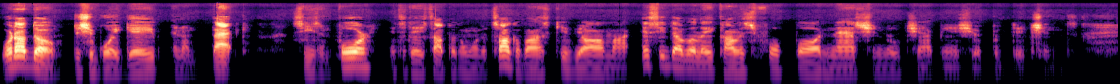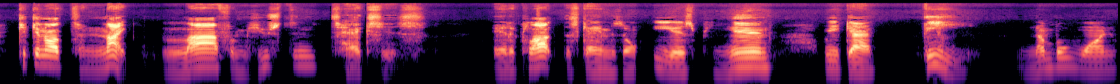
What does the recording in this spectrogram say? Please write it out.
What up, though? This your boy Gabe, and I'm back, season four. And today's topic I want to talk about is give y'all my NCAA College Football National Championship predictions. Kicking off tonight, live from Houston, Texas. 8 o'clock. This game is on ESPN. We got the number one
